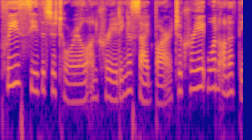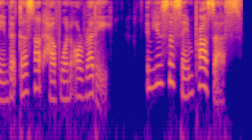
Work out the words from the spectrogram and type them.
Please see the tutorial on creating a sidebar to create one on a theme that does not have one already, and use the same process.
